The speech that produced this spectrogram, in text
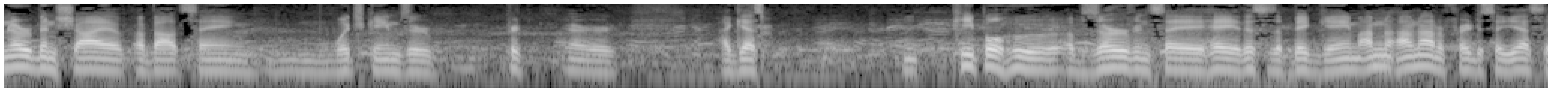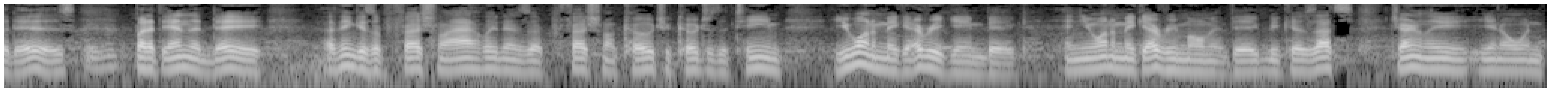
never been shy about saying which games are, are I guess, people who observe and say, "Hey, this is a big game." I'm I'm not afraid to say yes, it is. Mm-hmm. But at the end of the day, I think as a professional athlete and as a professional coach who coaches the team, you want to make every game big and you want to make every moment big because that's generally, you know, when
